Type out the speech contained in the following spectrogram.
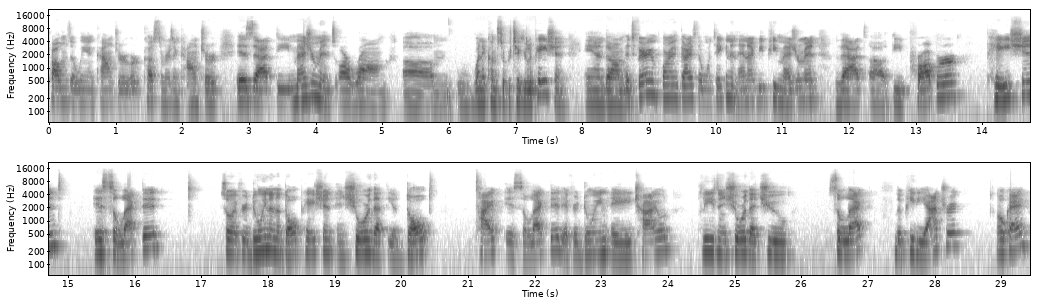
problems that we encounter or customers encounter is that the measurements are wrong um, when it comes to a particular patient. And um, it's very important, guys, that when taking an NIBP measurement, that uh, the proper patient is selected. So if you're doing an adult patient, ensure that the adult type is selected. If you're doing a child, please ensure that you select the pediatric, okay?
